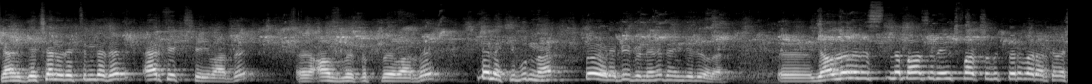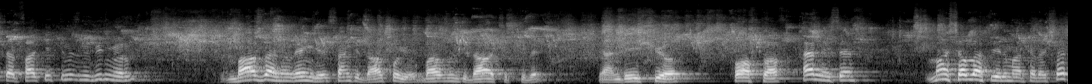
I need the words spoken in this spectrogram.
Yani geçen üretimde de erkek şeyi vardı. E, azlığı, kıtlığı vardı. Demek ki bunlar böyle birbirlerini dengeliyorlar. E, yavrular arasında bazı renk farklılıkları var arkadaşlar. Fark ettiniz mi bilmiyorum. Bazılarının rengi sanki daha koyu, bazılarınki daha açık gibi. Yani değişiyor. Tuhaf tuhaf. Her neyse maşallah diyelim arkadaşlar.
